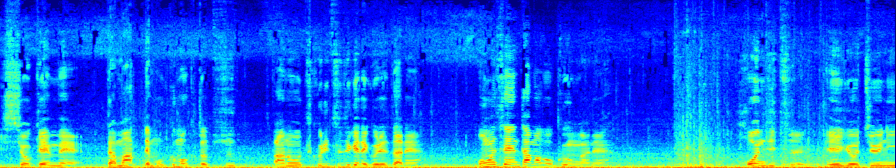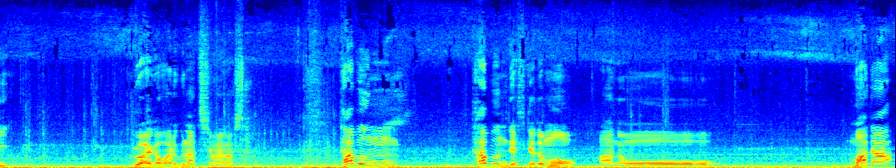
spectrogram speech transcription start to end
一生懸命黙って黙々とあの作り続けてくれたね温泉卵くんがね本日営業中に具合が悪くなってしまいました。多分多分ですけどもあのー、まだ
